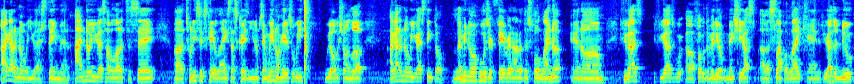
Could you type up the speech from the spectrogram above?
I gotta know what you guys think, man. I know you guys have a lot to say. Uh, 26k likes. That's crazy. You know what I'm saying? We ain't no haters, so we we always showing love. I gotta know what you guys think though. Let me know who is your favorite out of this whole lineup. And um, if you guys if you guys uh, fuck with the video, make sure you guys uh, slap a like. And if you guys are new,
